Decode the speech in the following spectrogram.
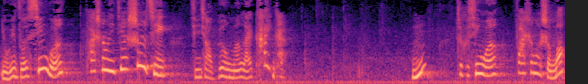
有一则新闻发生了一件事情，请小朋友们来看一看。嗯，这个新闻发生了什么？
